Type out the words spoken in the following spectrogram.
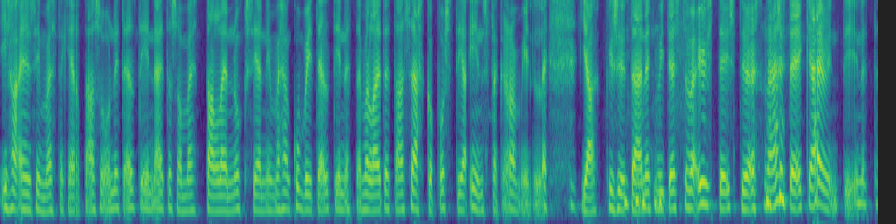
ihan ensimmäistä kertaa suunniteltiin näitä sometallennuksia, niin mehän kuviteltiin, että me laitetaan sähköpostia Instagramille ja kysytään, että miten tämä yhteistyö lähtee käyntiin. Että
